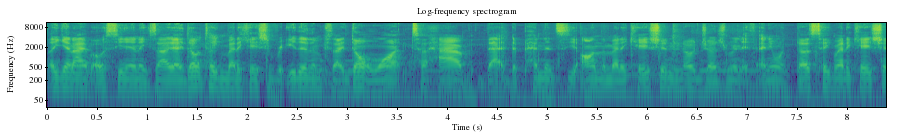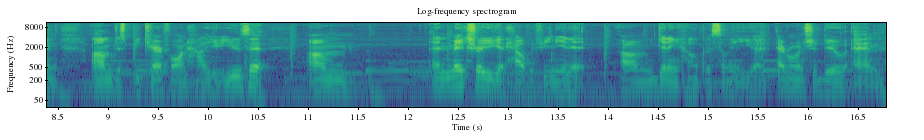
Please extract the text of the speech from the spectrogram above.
again, I have OCD and anxiety. I don't take medication for either of them because I don't want to have that dependency on the medication. No judgment if anyone does take medication. Um, just be careful on how you use it. Um, and make sure you get help if you need it. Um, getting help is something you guys, everyone should do, and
